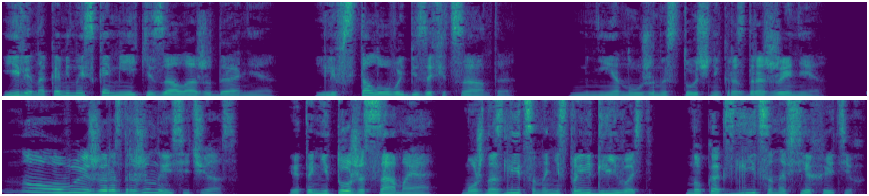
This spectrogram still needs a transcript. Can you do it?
Или на каменной скамейке зала ожидания. Или в столовой без официанта. Мне нужен источник раздражения. Вы же раздражены сейчас. Это не то же самое. Можно злиться на несправедливость. Но как злиться на всех этих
